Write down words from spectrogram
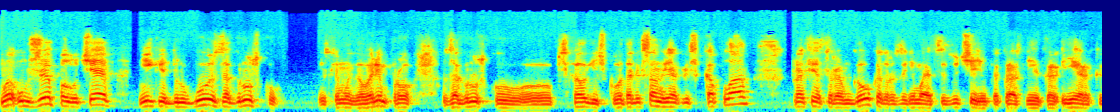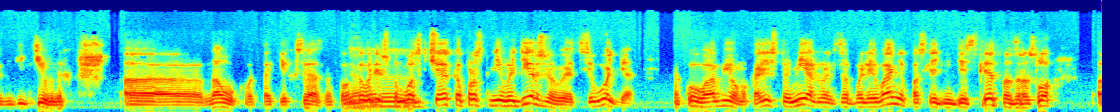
мы уже получаем некую другую загрузку если мы говорим про загрузку э, психологическую. Вот Александр Яковлевич Каплан, профессор МГУ, который занимается изучением как раз нейрокогнитивных э, наук, вот таких связанных, он да, говорит, да, что мозг человека просто не выдерживает сегодня такого объема. Количество нервных заболеваний в последние 10 лет возросло э,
